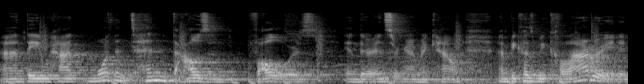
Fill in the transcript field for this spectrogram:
and they had more than 10,000 followers in their Instagram account and because we collaborated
